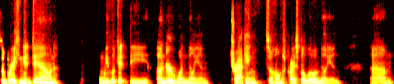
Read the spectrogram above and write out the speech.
So breaking it down, when we look at the under 1 million tracking, so homes priced below a million, um,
